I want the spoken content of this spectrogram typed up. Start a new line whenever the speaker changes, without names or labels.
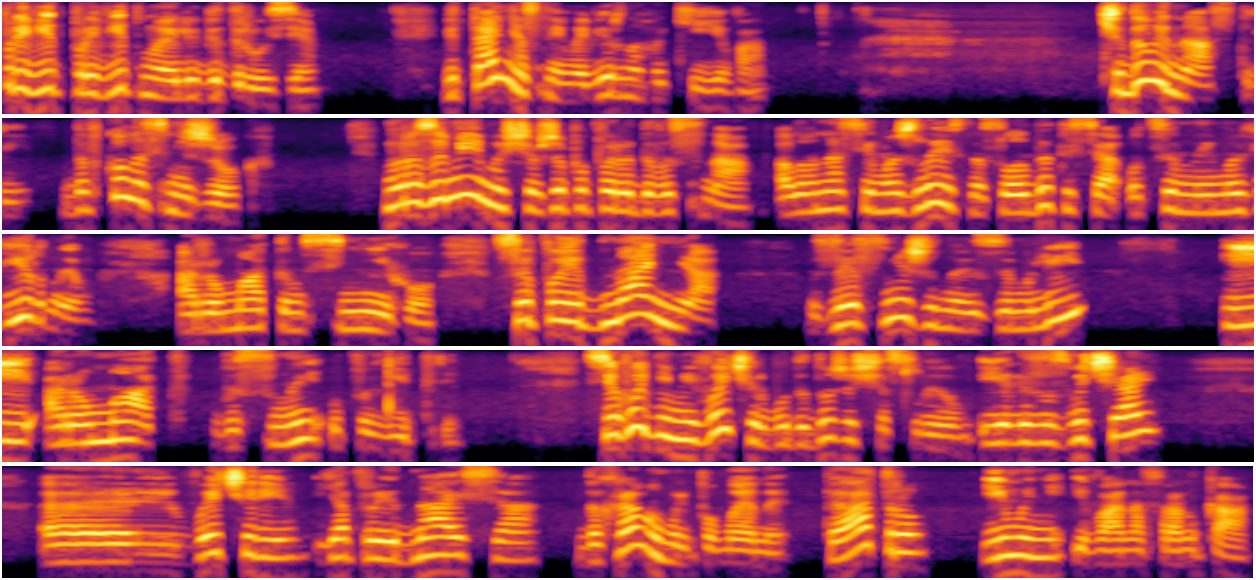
Привіт, привіт, привіт, мої любі друзі! Вітання з неймовірного Києва. Чудовий настрій, довкола сніжок. Ми розуміємо, що вже попереду весна, але у нас є можливість насолодитися оцим неймовірним ароматом снігу. Це поєднання засніженої землі і аромат весни у повітрі. Сьогодні мій вечір буде дуже щасливим. І як зазвичай, е, ввечері я приєднаюся до храму Мульпомени театру імені Івана Франка.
